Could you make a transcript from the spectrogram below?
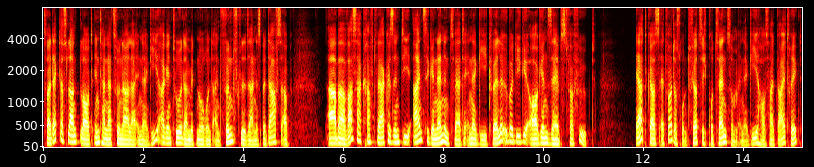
Zwar deckt das Land laut Internationaler Energieagentur damit nur rund ein Fünftel seines Bedarfs ab, aber Wasserkraftwerke sind die einzige nennenswerte Energiequelle, über die Georgien selbst verfügt. Erdgas etwa, das rund 40 Prozent zum Energiehaushalt beiträgt,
